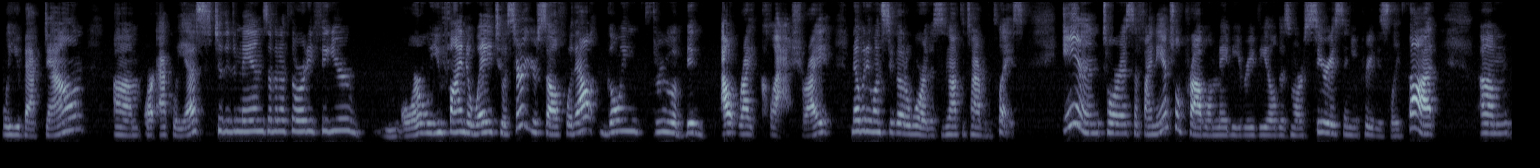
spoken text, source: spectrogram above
Will you back down um, or acquiesce to the demands of an authority figure? Or will you find a way to assert yourself without going through a big outright clash, right? Nobody wants to go to war. This is not the time or the place. And Taurus, a financial problem may be revealed as more serious than you previously thought um,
